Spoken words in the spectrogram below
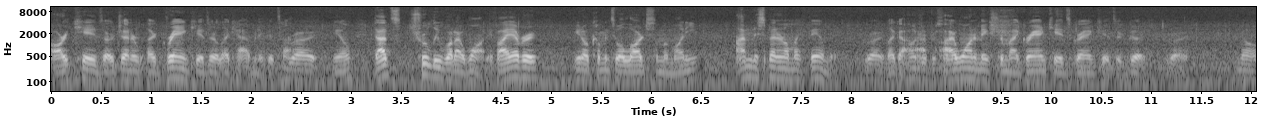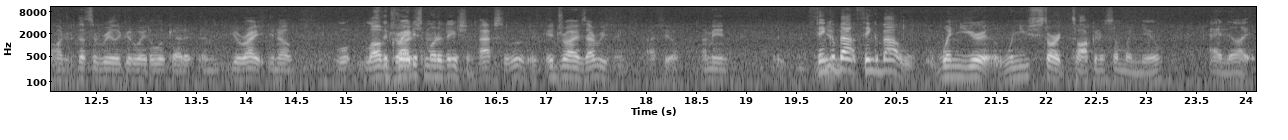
our kids, our gener- our grandkids are like having a good time. Right. You know, that's truly what I want. If I ever, you know, come into a large sum of money, I'm gonna spend it on my family. Right. Like I, 100%. I want to make sure my grandkids, grandkids are good. Right. No, 100. That's a really good way to look at it, and you're right. You know, love It's the drives- greatest motivation. Absolutely, it drives everything. I feel. I mean, Think about think about when you're when you start talking to someone new, and like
